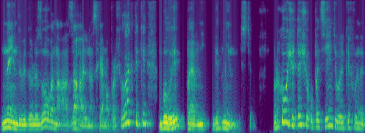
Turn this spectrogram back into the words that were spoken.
не індивідуалізована, а загальна схема профілактики, були певні відмінності. Враховуючи те, що у пацієнтів, у яких виник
